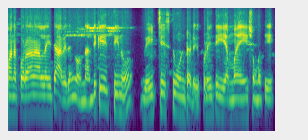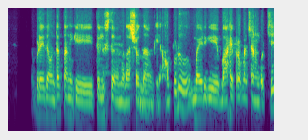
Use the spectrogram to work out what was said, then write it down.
మన పురాణాల్లో అయితే ఆ విధంగా ఉంది. అందుకే తిను వెయిట్ చేస్తూ ఉంటాడు. ఎప్పుడైతే ఈ అమ్మాయి సుమతి ఎప్పుడైతే ఉంటుందో తనకి తెలుస్తుంది మన అశ్వత్థామకి. అప్పుడు బయటికి బాహ్య ప్రపంచానికి వచ్చి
